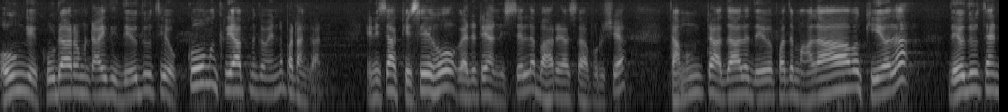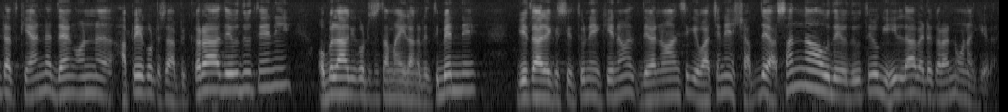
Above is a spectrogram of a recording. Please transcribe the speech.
ඔවුන්ගේ කුඩාරමට අයිති දෙවදූතිය ඔක්කෝම ක්‍රියාත්මක වෙන්න පටන් ගන්න. එනිසා කෙසේ හෝ වැඩටයන් ඉස්සෙල්ල භාරයාසා පුරුෂය තමුන්ට අදාළ දේවපද මාලාව කියල දෙවදූතැන්ටත් කියන්න දැන් ඔන්න අපේ කොටස අපි කරා දෙවදූතයන ඔබලාගේ කොටස තමයි ළඟට තිබෙන්නේ ගීතාලෙකිසි තුනේ කියනවා දෙවන් වහන්සේගේ වචනය ශබ්දය අසන්න වූ දේවදූතයෝ ගිහිල්ලා වැඩ කරන්න ඕන කියලා.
